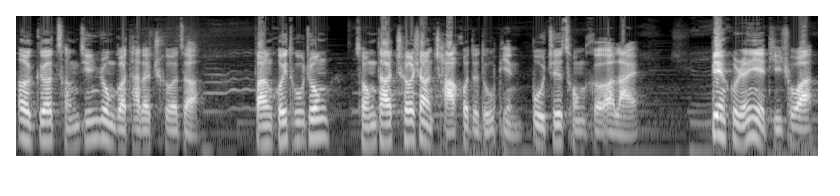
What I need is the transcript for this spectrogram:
二哥曾经用过他的车子。返回途中，从他车上查获的毒品不知从何而来。辩护人也提出啊，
